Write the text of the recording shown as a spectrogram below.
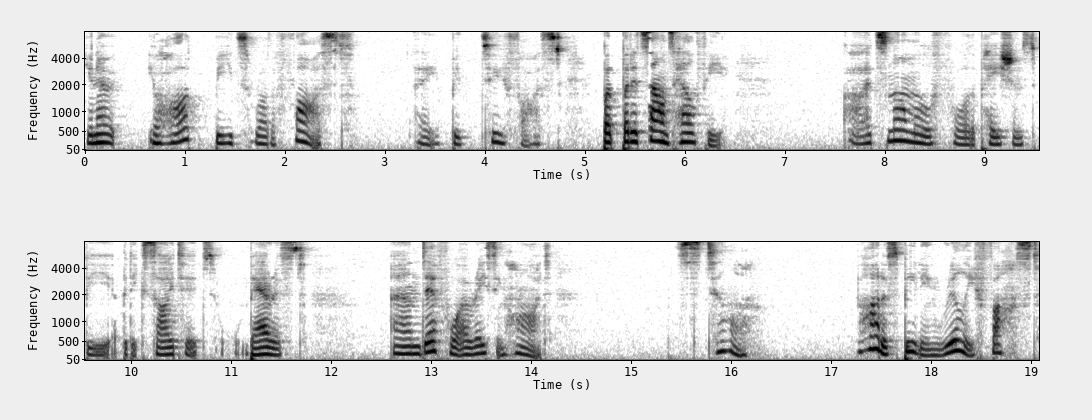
You know, your heart beats rather fast, a bit too fast, but but it sounds healthy. Uh, it's normal for the patients to be a bit excited or embarrassed, and therefore a racing heart. But still, your heart is beating really fast.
